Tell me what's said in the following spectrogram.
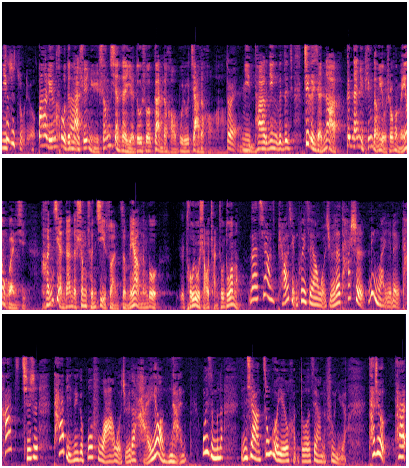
这是主流。八零后的大学女生现在也都说干得好不如嫁得好啊。对，你她那个这这个人呐，跟男女平等有时候没有关系，很简单的生存计算，怎么样能够？投入少，产出多嘛？那像朴槿惠这样，我觉得她是另外一类。她其实她比那个波伏娃，我觉得还要难。为什么呢？你像中国也有很多这样的妇女啊，她就她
